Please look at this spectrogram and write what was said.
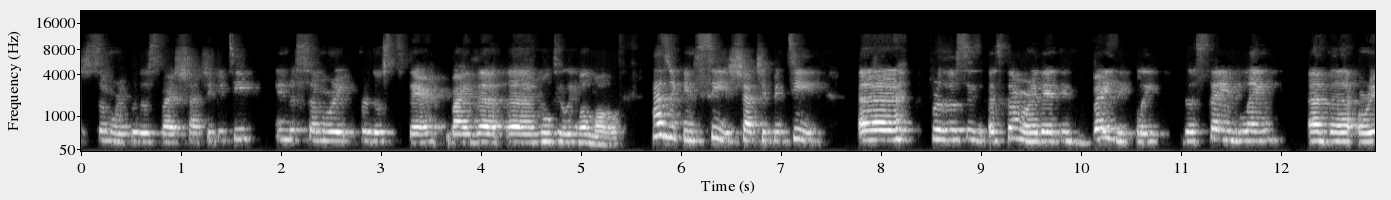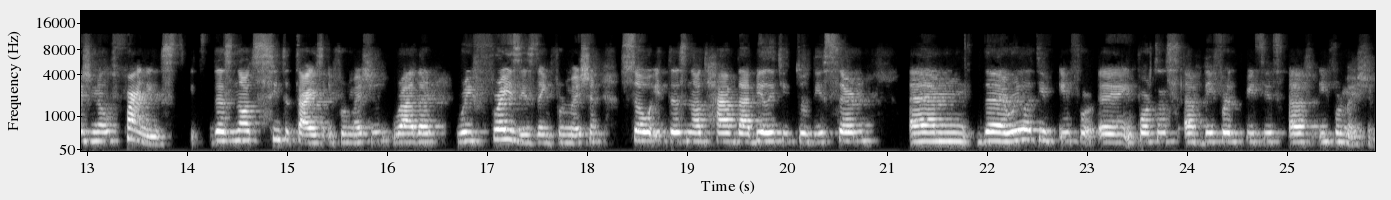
summary produced by ChatGPT, and the summary produced there by the multilingual model. As you can see, ChatGPT produces a summary that is basically the same length as the original findings. It does not synthesize information, rather rephrases the information, so it does not have the ability to discern um, the relative uh, importance of different pieces of information.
